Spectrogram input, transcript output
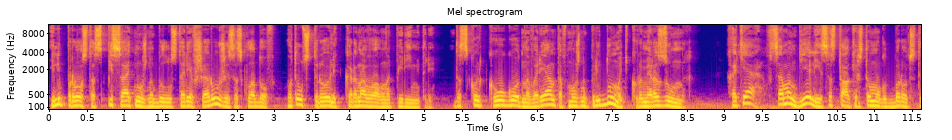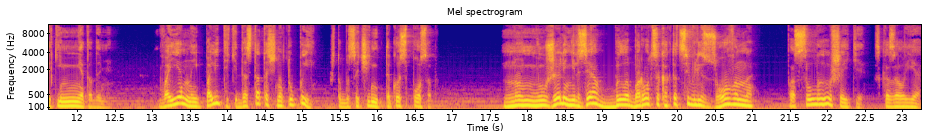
Или просто списать нужно было устаревшее оружие со складов. Вот и устроили карнавал на периметре. Да сколько угодно вариантов можно придумать, кроме разумных. Хотя, в самом деле и со сталкерством могут бороться такими методами. Военные политики достаточно тупы, чтобы сочинить такой способ. Но неужели нельзя было бороться как-то цивилизованно? «Послушайте», — сказал я,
